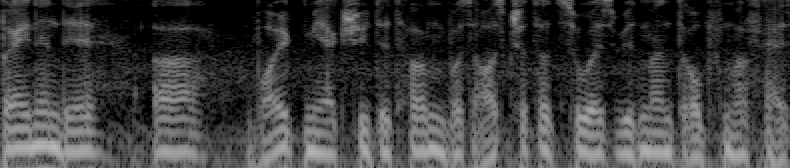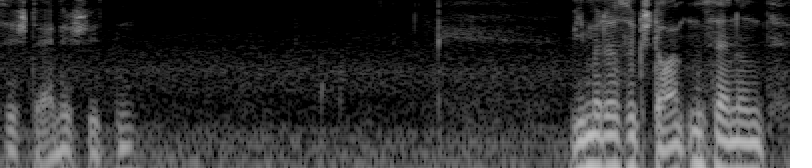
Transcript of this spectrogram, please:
brennende äh, Waldmeer geschüttet haben, was ausgeschaut hat, so als würde man einen Tropfen auf heiße Steine schütten. Wie wir da so gestanden sind und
